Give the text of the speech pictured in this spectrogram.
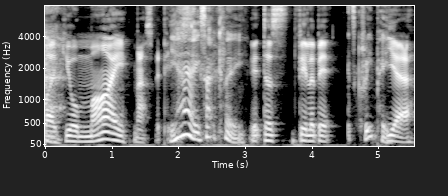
like you're my masterpiece yeah, exactly. it does feel a bit It's creepy. yeah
